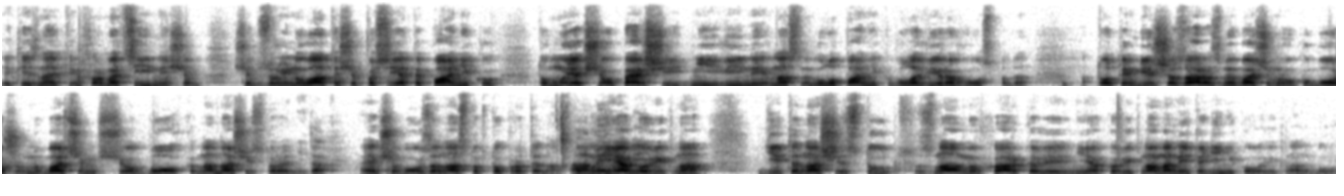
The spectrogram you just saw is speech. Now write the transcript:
якийсь, знаєте, інформаційний, щоб, щоб зруйнувати, щоб посіяти паніку. Тому, якщо в перші дні війни в нас не було паніки, була віра в Господа, то тим більше зараз ми бачимо руку Божу, ми бачимо, що Бог на нашій стороні. Так. А якщо Бог за нас, то хто проти нас? Тому ніякого вікна, діти наші тут, з нами в Харкові, ніякого вікна. У мене і тоді ніколи вікна не було.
